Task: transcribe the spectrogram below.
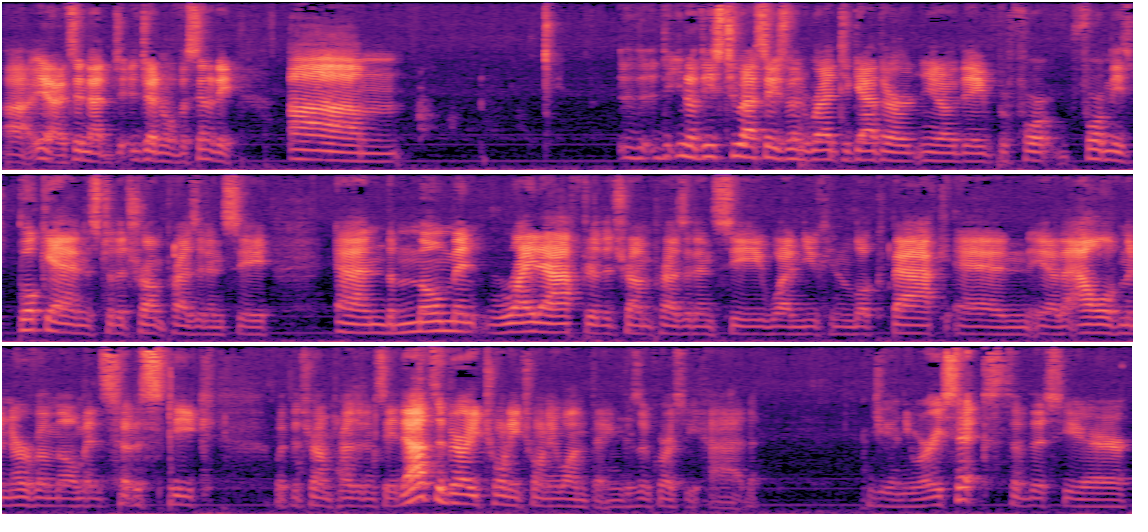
Uh, yeah, it's in that g- general vicinity. Um, you know these two essays when read together you know they form these bookends to the trump presidency. And the moment right after the trump presidency when you can look back and you know the owl of minerva moment so to speak with the trump presidency that's a very 2021 thing because of course we had january 6th of this year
